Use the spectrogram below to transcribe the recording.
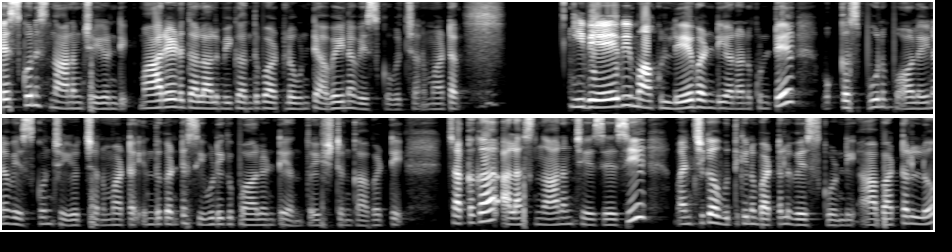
వేసుకొని స్నానం చేయండి. మారేడు దళాలు మీకు అందుబాటులో ఉంటే అవైనా వేసుకోవచ్చు అనమాట ఇవేవి మాకు లేవండి అని అనుకుంటే ఒక్క స్పూన్ పాలైనా వేసుకొని చేయొచ్చు అనమాట ఎందుకంటే శివుడికి పాలంటే ఎంతో ఇష్టం కాబట్టి. చక్కగా అలా స్నానం చేసేసి మంచిగా ఉతికిన బట్టలు వేసుకోండి. ఆ బట్టల్లో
